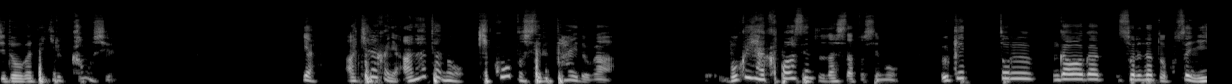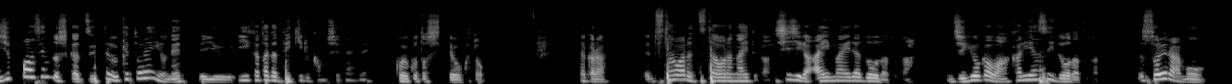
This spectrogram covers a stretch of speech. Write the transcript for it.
指導ができるかもしれん。いや、明らかにあなたの聞こうとしてる態度が、僕100%出したとしても、受け取る側がそれだと、それ20%しか絶対受け取れんよねっていう言い方ができるかもしれないね。こういうこと知っておくと。だから、伝わる伝わらないとか、指示が曖昧だどうだとか、授業が分かりやすいどうだとか、それらも、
